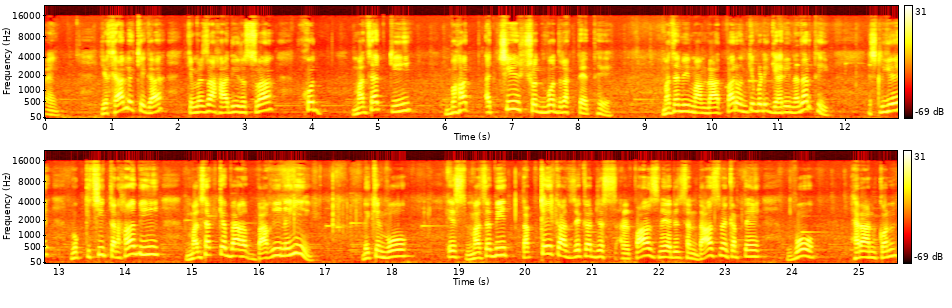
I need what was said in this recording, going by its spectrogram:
हैं। ये ख्याल रखिएगा कि मिर्ज़ा हादी रसवा ख़ुद मज़हब की बहुत अच्छी शुद्ध रखते थे। मजहबी मामला पर उनकी बड़ी गहरी नज़र थी। इसलिए वो किसी तरह भी मज़हब के बा, बागी नहीं लेकिन वो इस मजहबी तबके का ज़िक्र जिस अल्फाज में और जिस अंदाज में करते हैं वो हैरान कन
